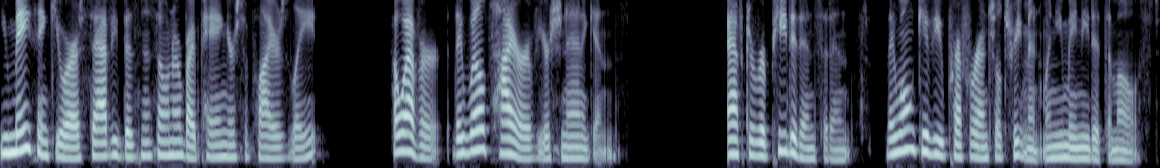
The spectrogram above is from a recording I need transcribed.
You may think you are a savvy business owner by paying your suppliers late, However, they will tire of your shenanigans. After repeated incidents, they won't give you preferential treatment when you may need it the most.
